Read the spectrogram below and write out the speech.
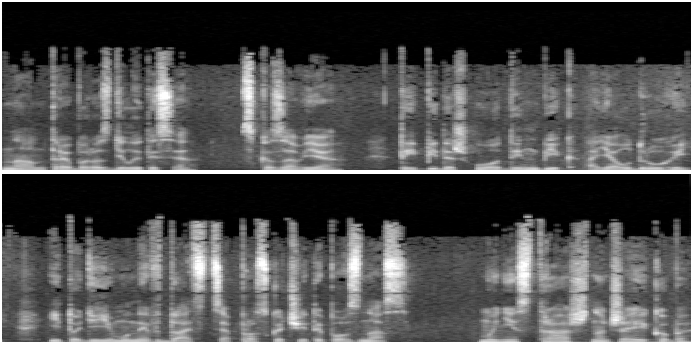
Нам треба розділитися, сказав я. Ти підеш у один бік, а я у другий, і тоді йому не вдасться проскочити повз нас. Мені страшно, Джейкобе.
